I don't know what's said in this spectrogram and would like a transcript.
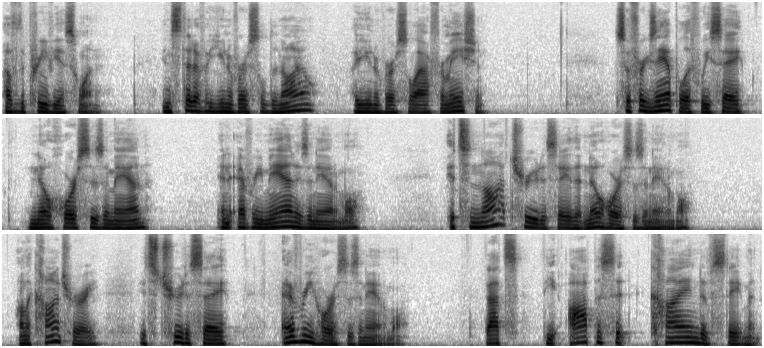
of the previous one. instead of a universal denial, a universal affirmation. So, for example, if we say, no horse is a man and every man is an animal, it's not true to say that no horse is an animal. On the contrary, it's true to say every horse is an animal. That's the opposite kind of statement,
